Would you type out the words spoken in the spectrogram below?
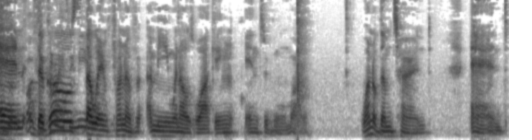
And the the thing that went girls that were in front of me when I was walking into Bloomberg, one of them turned and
